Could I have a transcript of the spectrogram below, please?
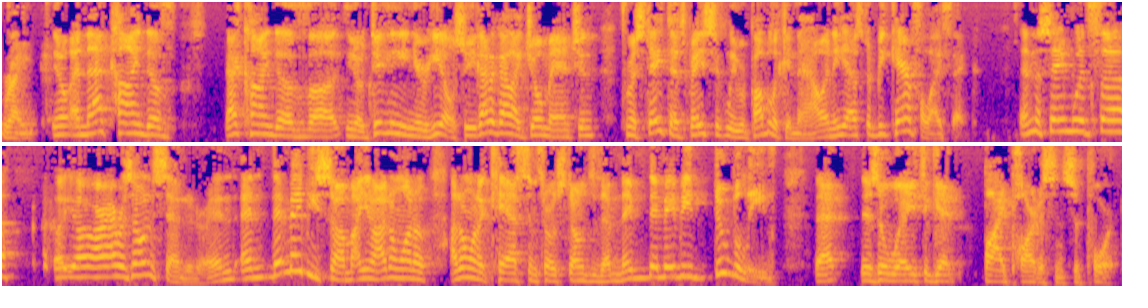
Right. You know, and that kind of that kind of uh, you know digging in your heels. So you got a guy like Joe Manchin from a state that's basically Republican now, and he has to be careful. I think, and the same with. Uh, uh, our Arizona senator, and and there may be some. You know, I don't want to. I don't want to cast and throw stones at them. They they maybe do believe that there's a way to get bipartisan support,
